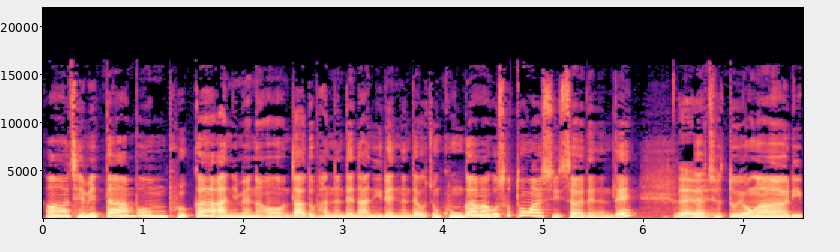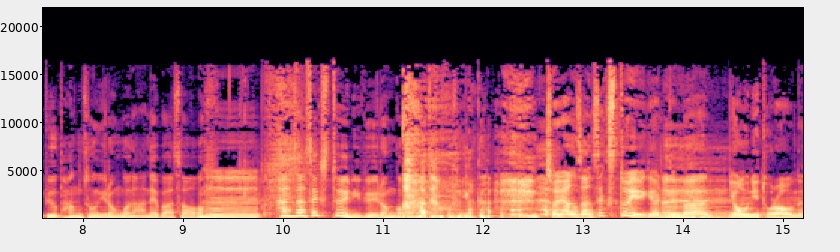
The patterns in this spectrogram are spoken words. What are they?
아 재밌다 한번 볼까 아니면 어 나도 봤는데 난 이랬는데 하고 좀 공감하고 소통할 수 있어야 되는데 네. 저또 영화 리뷰 방송 이런 건 안 해봐서 음. 항상 섹스토이 리뷰 이런 것만 하다 보니까 저희 항상 섹스토이 얘기할 때만 네. 영혼이 돌아오는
